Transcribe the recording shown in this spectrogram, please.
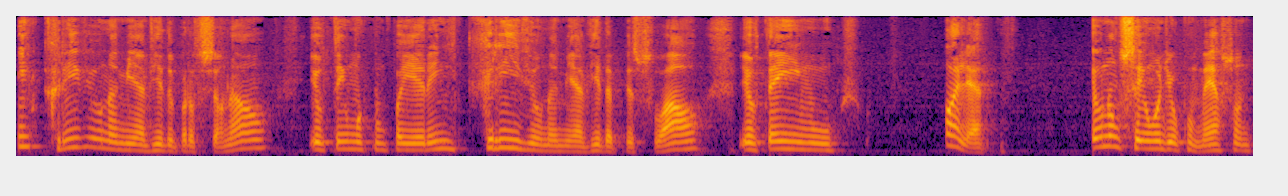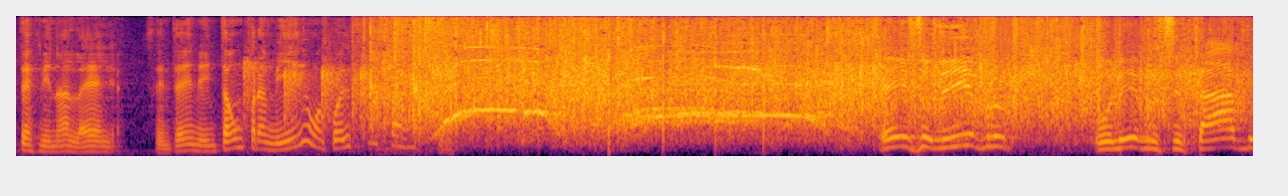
incrível na minha vida profissional, eu tenho uma companheira incrível na minha vida pessoal, eu tenho. Olha, eu não sei onde eu começo, onde termina a Lélia. Você entende? Então, para mim, é uma coisa fantástica. Eis o livro, o livro citado,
